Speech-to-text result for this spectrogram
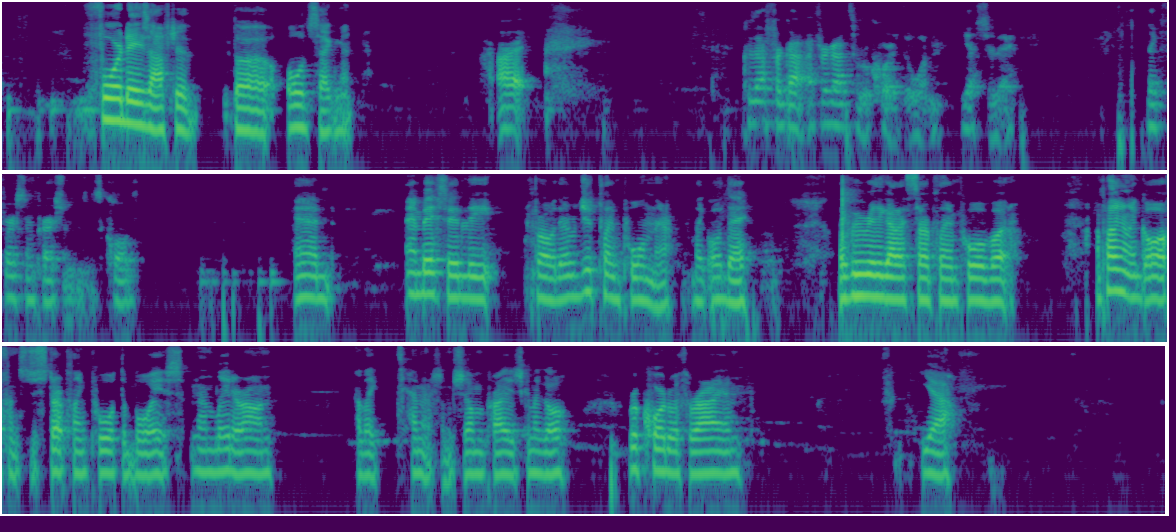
four days after the old segment. All right. Cause I forgot I forgot to record the one yesterday. Like first impressions, it's called. And and basically, bro, they were just playing pool in there like all day. Like we really gotta start playing pool, but I'm probably gonna go off and just start playing pool with the boys, and then later on, at like ten or some shit, I'm probably just gonna go record with Ryan. Yeah.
